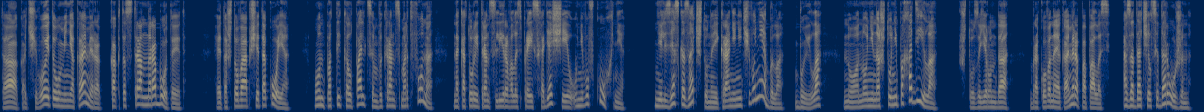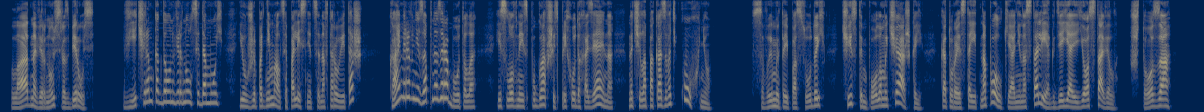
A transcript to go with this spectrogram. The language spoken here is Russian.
«Так, а чего это у меня камера как-то странно работает? Это что вообще такое?» Он потыкал пальцем в экран смартфона, на который транслировалось происходящее у него в кухне. Нельзя сказать, что на экране ничего не было. Было, но оно ни на что не походило. Что за ерунда? Бракованная камера попалась? Озадачился Дорожин. Ладно, вернусь, разберусь. Вечером, когда он вернулся домой и уже поднимался по лестнице на второй этаж, камера внезапно заработала — и, словно испугавшись прихода хозяина, начала показывать кухню. С вымытой посудой, чистым полом и чашкой, которая стоит на полке, а не на столе, где я ее оставил. Что за...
